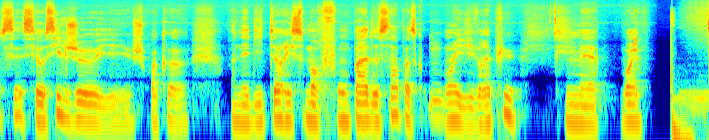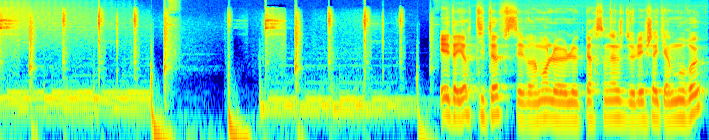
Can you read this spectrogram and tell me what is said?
C'est aussi le jeu. je crois qu'un éditeur, il se morfond pas de ça parce qu'au moins, il vivrait plus. Mais ouais. Et d'ailleurs, Titeuf, c'est vraiment le, personnage de l'échec amoureux,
